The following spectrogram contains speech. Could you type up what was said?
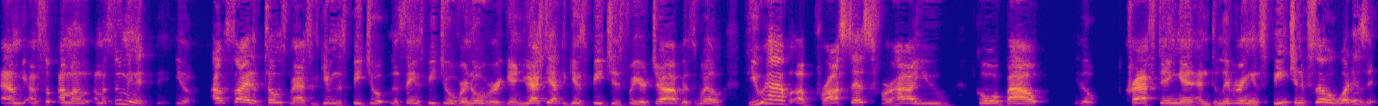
I'm I'm, I'm, I'm assuming that you know outside of Toastmasters, giving the speech the same speech over and over again, you actually have to give speeches for your job as well. Do you have a process for how you go about you know crafting and, and delivering a speech, and if so, what is it?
